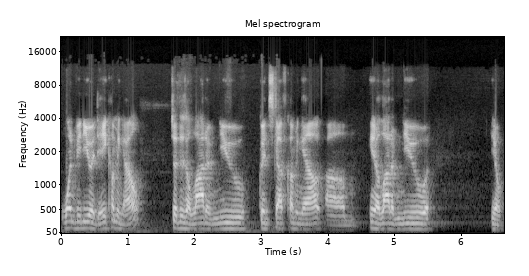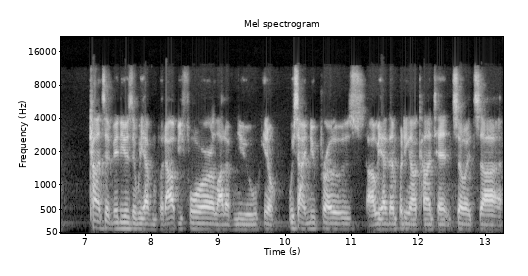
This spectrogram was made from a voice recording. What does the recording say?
one video a day coming out. So there's a lot of new good stuff coming out. Um, you know, a lot of new, you know, content videos that we haven't put out before. A lot of new, you know, we sign new pros. Uh, we have them putting out content. So it's, uh,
